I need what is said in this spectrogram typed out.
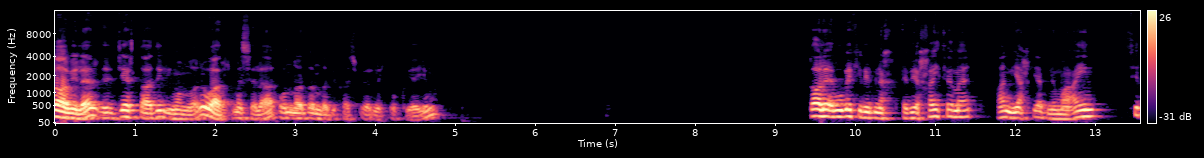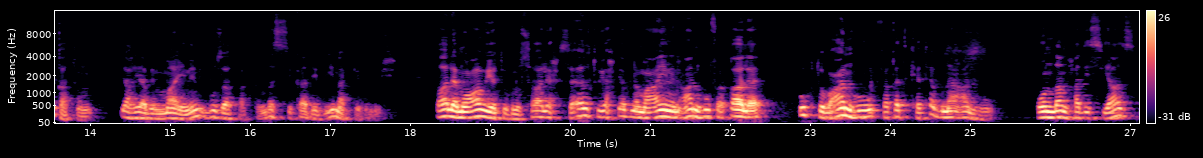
raviler, e, cerh tadil imamları var. Mesela onlardan da birkaç örnek okuyayım. قال Ebu Bekir ibn Ebi Hayteme an Yahya ibn Ma'in sikatun. Yahya bin Ma'in'in bu zat hakkında sika dediği nakledilmiş. قال معاوية بن صالح سألت يحيى بن معين عنه فقال اكتب عنه fakat كتبنا عنه ondan hadis yaz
